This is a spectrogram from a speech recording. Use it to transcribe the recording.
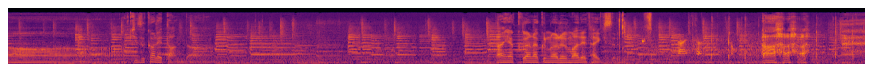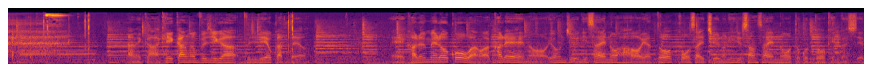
あー気づかれたんだ。弾薬がなくなるまで待機する。ああダメか。警官の無事が無事でよかったよ、えーカルメロ公安は彼の42歳の母親と交際中の23歳の男と喧嘩してる。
